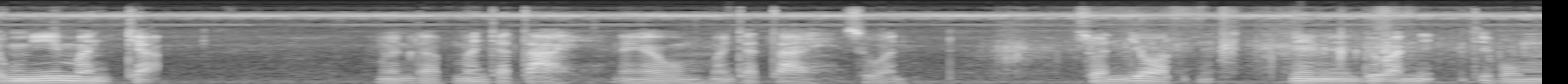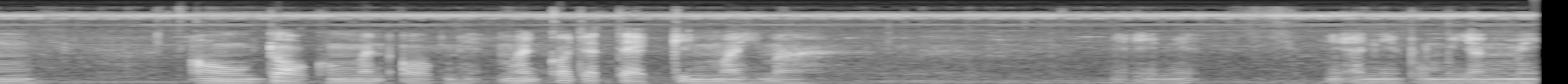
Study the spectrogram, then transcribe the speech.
ตรงนี้มันจะเหมือนกับมันจะตายนะครับผมมันจะตายส่วนส่วนยอดเนี่ยนี่นี่ดูอันนี้ที่ผม เอาดอกของมันออกเนี่ย มันก็จะแตกกิ่งใหม่มาเนี่ยอย่างเงี้ยนี่อันนี้ผมยังไม่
